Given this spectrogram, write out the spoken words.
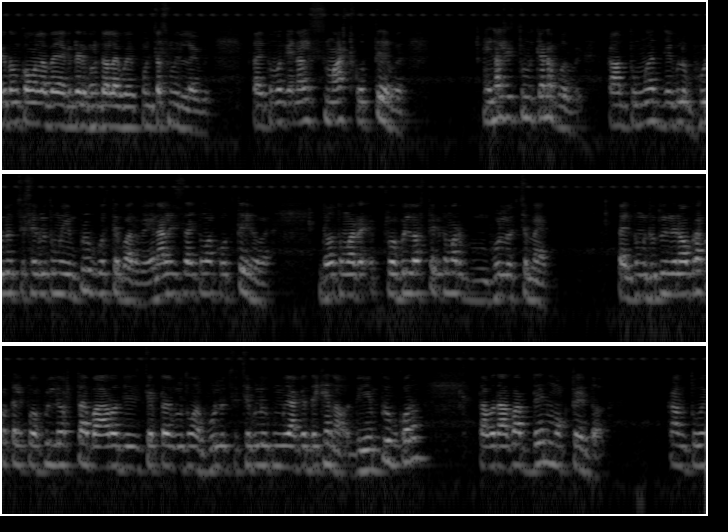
একদম কম লাগবে, এক দেড় ঘণ্টা লাগবে, পঞ্চাশ মিনিট লাগবে। তাই তোমাকে অ্যানালিসিস মাস্ট করতে হবে। অ্যানালিসিস তুমি কেন করবে? কারণ তোমার যেগুলো ভুল হচ্ছে, সেগুলো তুমি ইমপ্রুভ করতে পারবে। অ্যানালিসিস তাই তোমার করতেই হবে। ধরো তোমার প্রফিট লস থেকে তোমার ভুল হচ্ছে ম্যাথ তাহলে তুমি দু তিন দিন অফ তাহলে প্রফিট লসটা বা আরও যে চ্যাপ্টারগুলো তোমার ভুল হচ্ছে, সেগুলো তুমি আগে দেখে নাও, দিয়ে ইমপ্রুভ করো। তারপর আবার দেন মক টেস্ট দাও। কারণ তুমি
